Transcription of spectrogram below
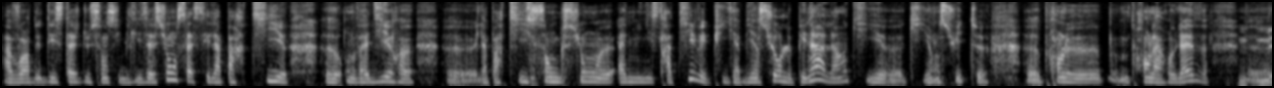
avoir des stages de sensibilisation. Ça c'est la partie, on va dire, la partie sanction administrative. Et puis il y a bien sûr le pénal hein, qui, qui ensuite prend le prend la relève. Euh,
